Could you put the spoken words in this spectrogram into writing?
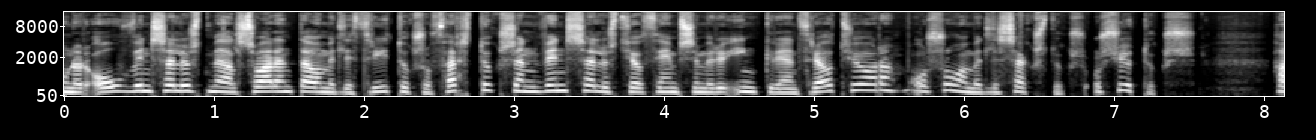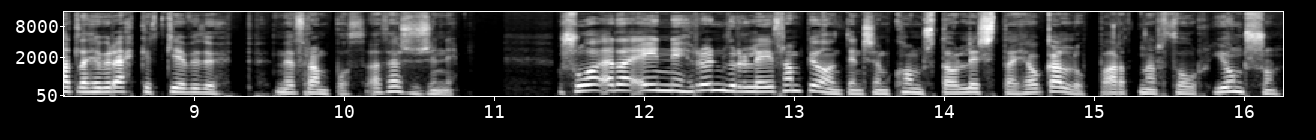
Hún er óvinnsælust meðal svarenda á milli 30 og 40 en vinnsælust hjá þeim sem eru yngri en 30 ára og svo á milli 60 og 70. Halla hefur ekkert gefið upp með frambóð að þessu sinni. Og svo er það eini raunverulegi frambjóðandin sem komst á lista hjá Gallup, Arnar Þór Jónsson.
